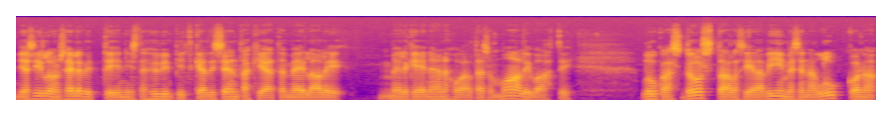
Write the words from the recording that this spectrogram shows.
Ja silloin selvittiin niistä hyvin pitkälti sen takia, että meillä oli melkein NHL tässä maalivahti Lukas Dostal siellä viimeisenä lukkona.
